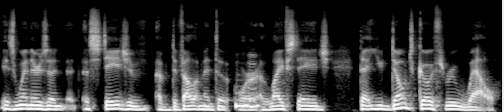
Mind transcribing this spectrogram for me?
is when there's a, a stage of, of development or Mhm. a life stage that you don't go through well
